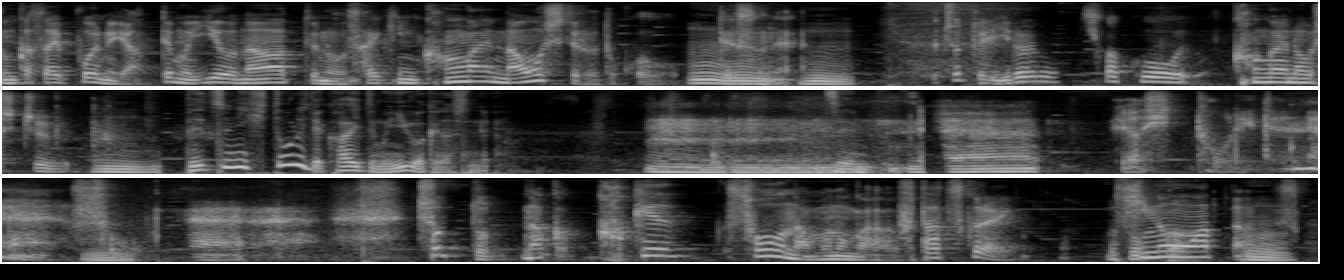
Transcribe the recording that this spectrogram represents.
文化祭っぽいのやってもいいよなっていうのを最近考え直してるところですね、うんちょっといろいろ企画を考え直し中。うん。うん別に一人で書いてもいいわけだしね。うーん。全部。ね。いや一人でね。そうね、ちょっとなんか書けそうなものが2つくらい昨日あったんですけ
